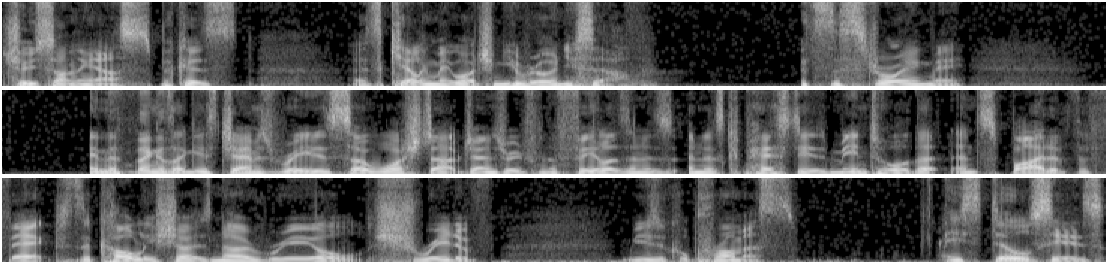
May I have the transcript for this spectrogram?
choose something else because it's killing me watching you ruin yourself. It's destroying me. And the thing is, I guess James Reed is so washed up, James Reed from the Feelers and his and his capacity as mentor, that in spite of the fact Zaccoli shows no real shred of musical promise, he still says,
